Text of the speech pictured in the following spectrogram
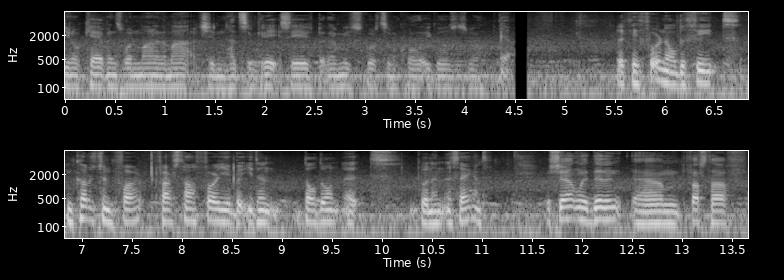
you know, Kevin's one man of the match and had some great saves, but then we've scored some quality goals as well. Yeah. Ricky, 4 0 defeat. Encouraging first half for you, but you didn't build on it going into the second. We certainly didn't. Um, first half,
